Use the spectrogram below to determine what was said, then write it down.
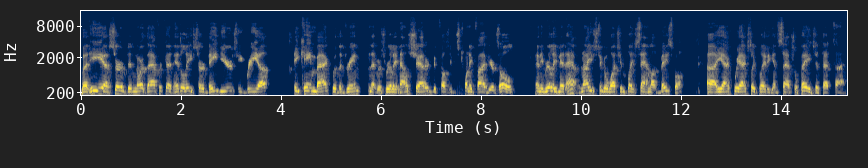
But he uh, served in North Africa and Italy, served eight years. He re upped. He came back with a dream that was really now shattered because he was 25 years old and he really did it. And I used to go watch him play sandlot baseball. Uh, we actually played against Satchel Paige at that time.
